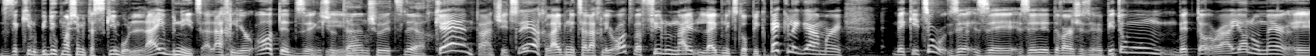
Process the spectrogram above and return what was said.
זה כאילו בדיוק מה שמתעסקים בו. לייבניץ הלך לראות את זה, מישהו כאילו. טען שהוא הצליח. כן, טען שהצליח, לייבניץ הלך לראות, ואפילו לייבניץ לא פיקפק לגמרי. בקיצור, זה, זה, זה דבר שזה. ופתאום הוא, בתור רעיון, הוא אומר, אה,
